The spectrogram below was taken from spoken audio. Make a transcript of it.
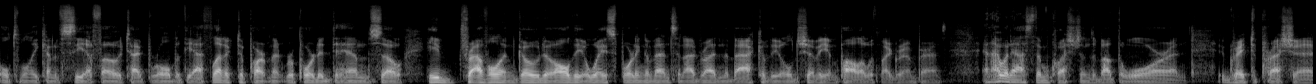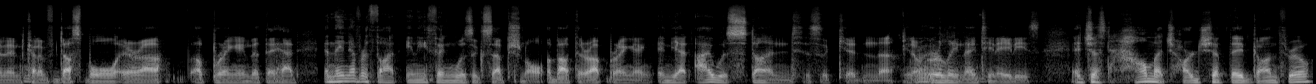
ultimately kind of CFO type role, but the athletic department reported to him. So he'd travel and go to all the away sporting events, and I'd ride in the back of the old Chevy Impala with my grandparents. And I would ask them questions about the war and Great Depression and kind of Dust Bowl era upbringing that they had. And they never thought anything was exceptional about their upbringing. And yet I was stunned as a kid in the you know, early 1980s at just how much hardship they'd gone through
